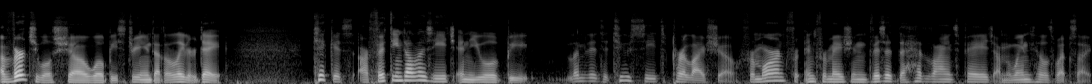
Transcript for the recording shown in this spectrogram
A virtual show will be streamed at a later date. Tickets are $15 each, and you will be limited to two seats per live show. For more inf information, visit the headlines page on the Wayne Hills website.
